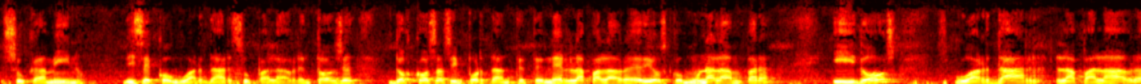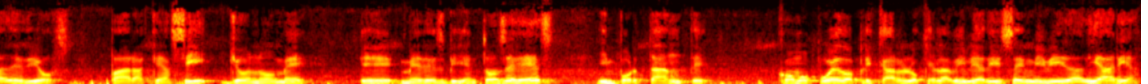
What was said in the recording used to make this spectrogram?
su camino. Dice con guardar su palabra. Entonces, dos cosas importantes, tener la palabra de Dios como una lámpara y dos, guardar la palabra de Dios. para que así yo no me, eh, me desvíe. Entonces es importante cómo puedo aplicar lo que la Biblia dice en mi vida diaria.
